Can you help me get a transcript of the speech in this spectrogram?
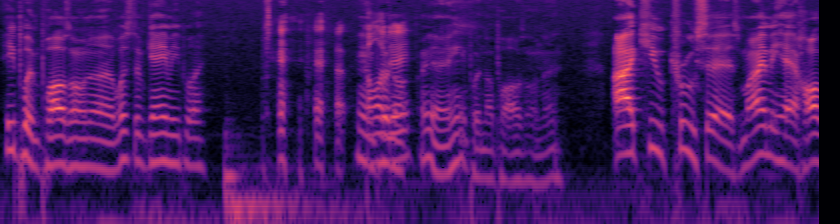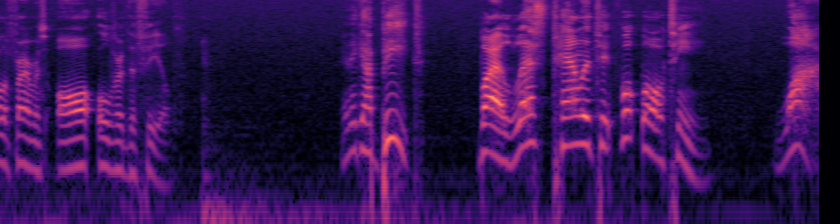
He putting paws on. Uh, what's the game he play? He ain't Call of Duty? no- yeah, he ain't putting no paws on nothing. IQ Crew says Miami had Hall of Famers all over the field, and they got beat by a less talented football team. Why?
